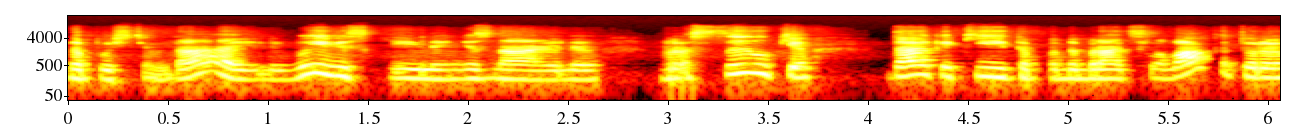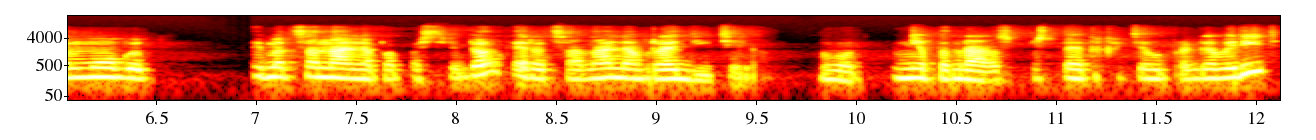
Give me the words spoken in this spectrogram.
допустим, да, или вывески, или, не знаю, или в рассылке – да, какие-то подобрать слова, которые могут эмоционально попасть в ребенка и рационально в родителя. Вот. Мне понравилось, просто это хотела проговорить.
